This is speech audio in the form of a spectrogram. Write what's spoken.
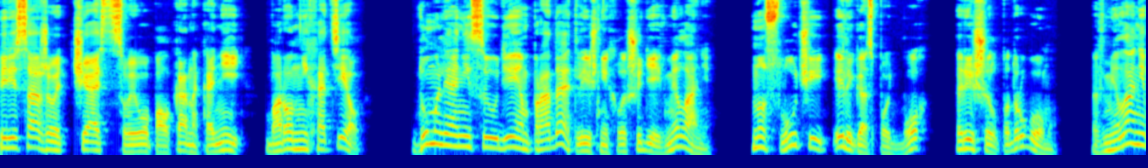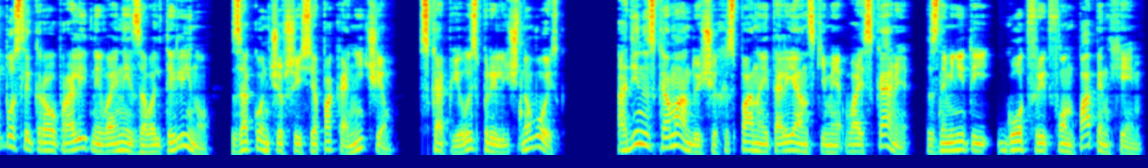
Пересаживать часть своего полка на коней барон не хотел. Думали они с иудеем продать лишних лошадей в Милане. Но случай, или Господь Бог, решил по-другому. В Милане после кровопролитной войны за Вальтелину, закончившейся пока ничем, скопилось прилично войск. Один из командующих испано-итальянскими войсками, знаменитый Готфрид фон Паппенхейм,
